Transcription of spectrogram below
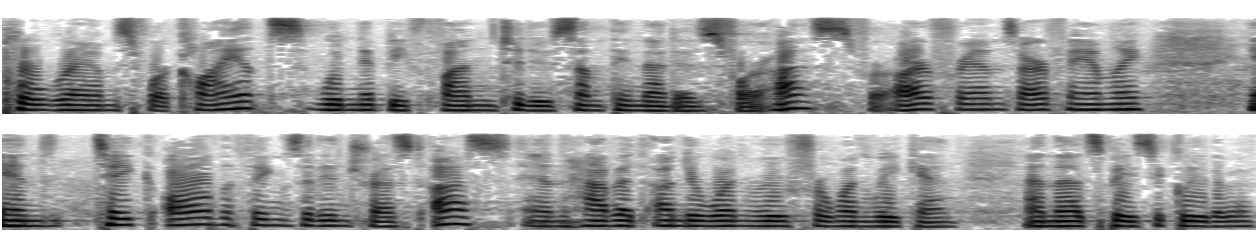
programs for clients. Wouldn't it be fun to do something that is for us for our friends our family and take all the things that interest us and have it under one roof for one weekend? And that's basically the,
